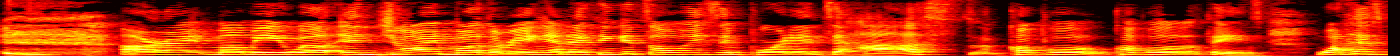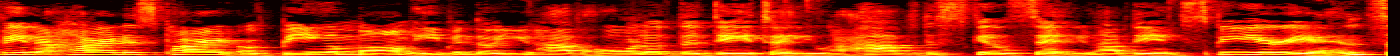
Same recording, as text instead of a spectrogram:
All right, mommy. Well, enjoy mothering, and I think it's always important to ask a couple couple of things. What has been the hardest part of being a mom? Even though you have all of the data, you have the skill set, you have the experience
